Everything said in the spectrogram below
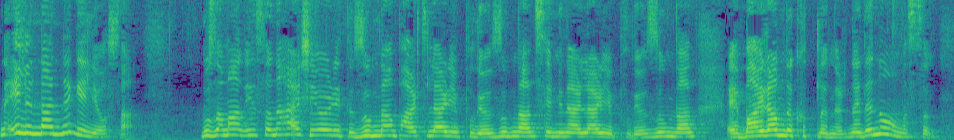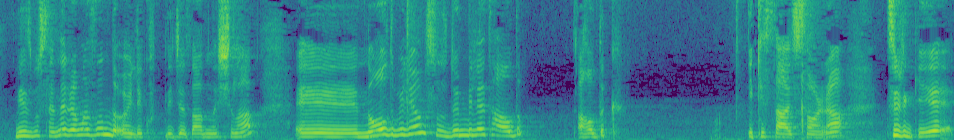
Ne elinden ne geliyorsa. Bu zaman insana her şeyi öğretti. Zoom'dan partiler yapılıyor, Zoom'dan seminerler yapılıyor, Zoom'dan e, bayram da kutlanır. Neden olmasın? Biz bu sene Ramazan'ı da öyle kutlayacağız anlaşılan. E, ne oldu biliyor musunuz? Dün bilet aldım. Aldık. İki saat sonra Türkiye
